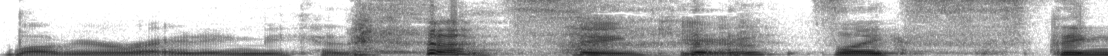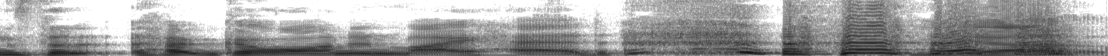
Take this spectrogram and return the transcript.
love your writing because it's, thank you. It's like things that go on in my head. yeah.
